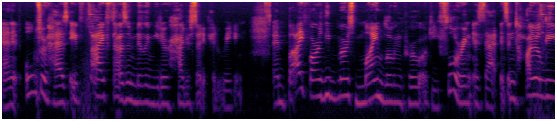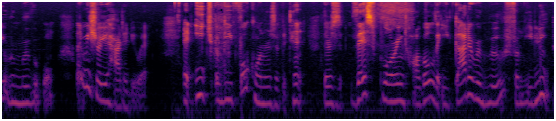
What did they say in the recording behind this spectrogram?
and it also has a 5000 millimeter hydrostatic head rating. And by far the most mind-blowing pro of the flooring is that it's entirely removable. Let me show you how to do it. At each of the four corners of the tent, there's this flooring toggle that you gotta remove from the loop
